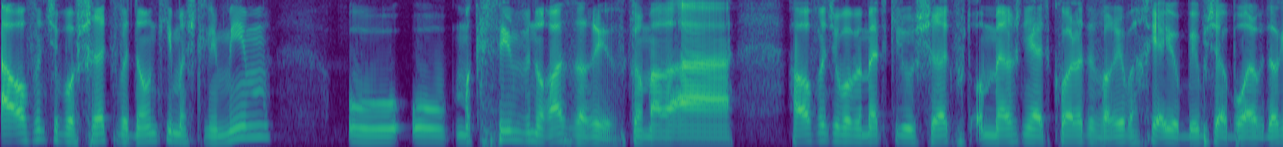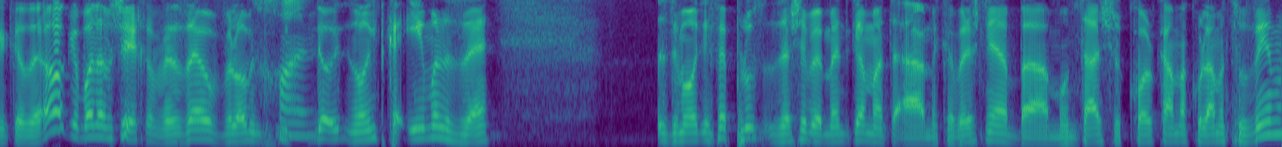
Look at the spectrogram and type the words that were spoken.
האופן שבו שרק ודונקי משלימים, הוא, הוא מקסים ונורא זריז, כלומר ה- האופן שבו באמת כאילו שרק פשוט אומר שנייה את כל הדברים הכי איובים שעברו עליו, ודונקי כזה, אוקיי בוא נמשיך, וזהו, ולא נכון. לא, לא נתקעים על זה. זה מאוד יפה, פלוס זה שבאמת גם אתה מקבל שנייה במונטאז' של כל כמה כולם עצובים,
